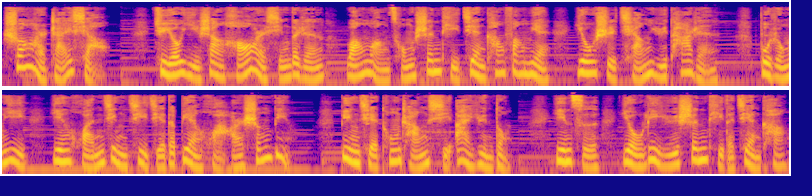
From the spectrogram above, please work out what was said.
双耳窄小。具有以上好耳型的人，往往从身体健康方面优势强于他人，不容易因环境季节的变化而生病，并且通常喜爱运动，因此有利于身体的健康，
